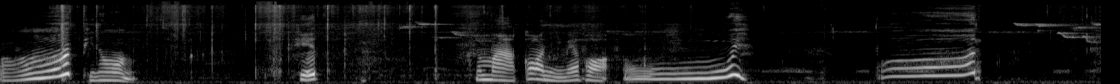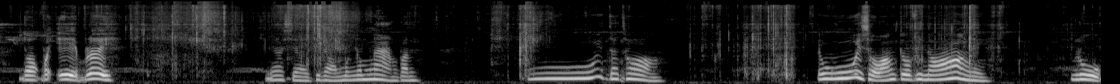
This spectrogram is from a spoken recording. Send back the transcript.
ป๊อดพี่น้องเฮ็ดน้ำมาก้อนนี่แม่พอโอ้ยป๊อดดอกไปเอบเลยเนี่ยเสียพี่น้องมึงงามๆก่อนอุ้ยตาทองอุ้ยสองตัวพี่น้องนี่ ลูก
